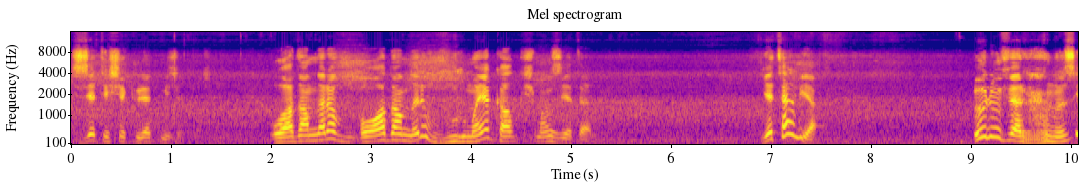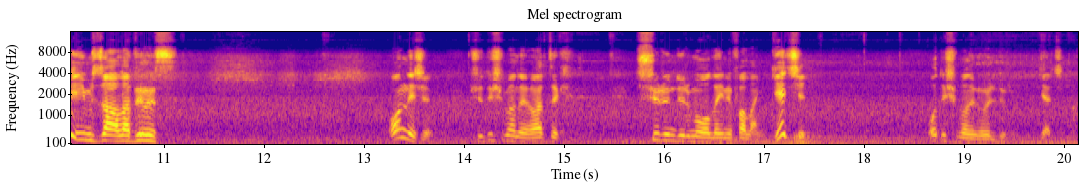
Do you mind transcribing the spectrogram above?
Size teşekkür etmeyecekler. O adamlara o adamları vurmaya kalkışmanız yeterli. Yeterli ya. Ölüm fermanınızı imzaladınız. Onun için şu düşmanı artık süründürme olayını falan geçin. O düşmanı öldürün. Gerçekten.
